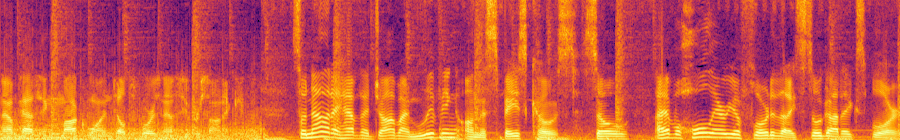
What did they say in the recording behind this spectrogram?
Now passing Mach 1, Delta 4 is now supersonic. So now that I have that job, I'm living on the Space Coast. So I have a whole area of Florida that I still gotta explore.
